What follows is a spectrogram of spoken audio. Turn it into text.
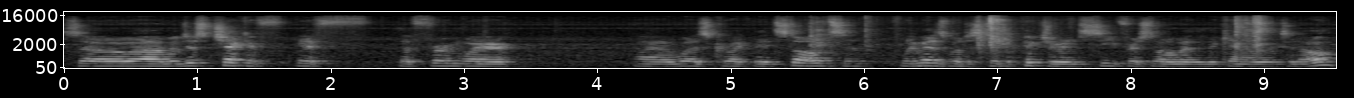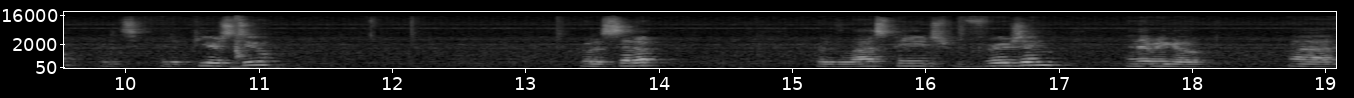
So uh, we'll just check if, if the firmware uh, was correctly installed. So we might as well just take a picture and see first of all whether the camera works at all. It's, it appears to. Go to setup, go to the last page, version, and there we go, uh,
